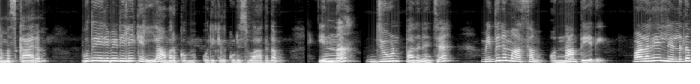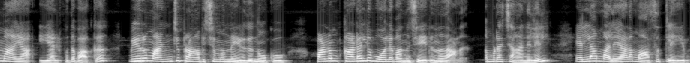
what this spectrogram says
നമസ്കാരം. പുതിയൊരു വീഡിയോയിലേക്ക് എല്ലാവർക്കും ഒരിക്കൽ കൂടി സ്വാഗതം. ഇന്ന് ജൂൺ പതിനഞ്ച് മിഥുനമാസം ഒന്നാം തീയതി. വളരെ ലളിതമായ ഈ അത്ഭുത വാക്ക് വെറും അഞ്ചു പ്രാവശ്യം ഒന്ന് എഴുതി നോക്കൂ. പണം കടലുപോലെ വന്നു ചേരുന്നതാണ്. നമ്മുടെ ചാനലിൽ എല്ലാ മലയാള മാസത്തിലെയും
